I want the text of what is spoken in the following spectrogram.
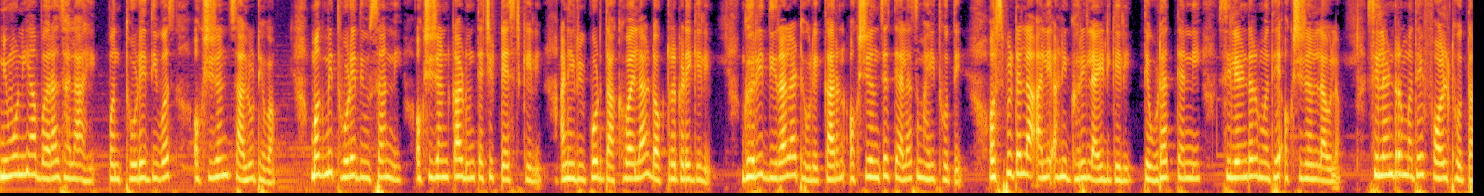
न्यूमोनिया बरा झाला आहे पण थोडे दिवस ऑक्सिजन चालू ठेवा. मग मी थोडे दिवसांनी ऑक्सिजन काढून त्याची टेस्ट केली आणि रिपोर्ट दाखवायला डॉक्टरकडे गेले. घरी दिराला ठेवले कारण ऑक्सिजनचे त्यालाच माहीत होते. हॉस्पिटलला आली आणि घरी लाइट गेली. तेवढ्यात त्यांनी सिलेंडरमध्ये ऑक्सिजन लावला. सिलेंडरमध्ये फॉल्ट होता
